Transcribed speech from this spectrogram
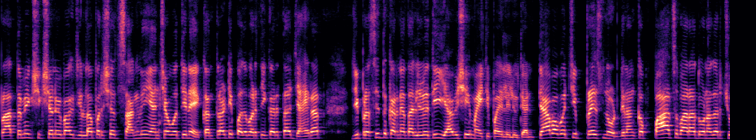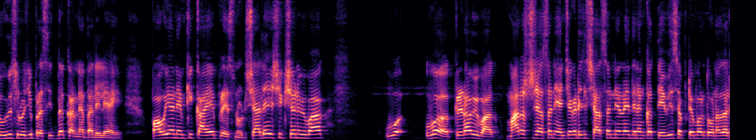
प्राथमिक शिक्षण विभाग जिल्हा परिषद सांगली यांच्या वतीने कंत्राटी पदभरतीकरिता जाहिरात जी प्रसिद्ध करण्यात आलेली होती याविषयी माहिती पाहिलेली होती. आणि त्याबाबतची प्रेस नोट दिनांक पाच बारा दोन हजार चोवीस रोजी प्रसिद्ध करण्यात आलेली आहे. पाहूया नेमकी काय आहे प्रेस नोट. शालेय शिक्षण विभाग व व क्रीडा विभाग महाराष्ट्र शासन यांच्याकडील शासन निर्णय दिनांक तेवीस सप्टेंबर दोन हजार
